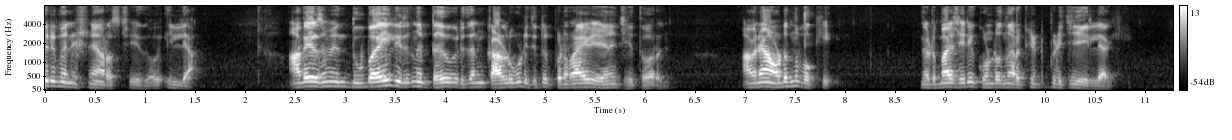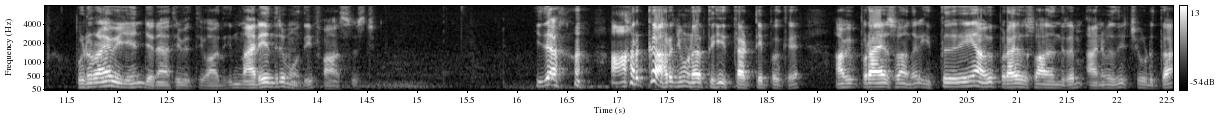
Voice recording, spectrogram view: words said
ഒരു മനുഷ്യനെ അറസ്റ്റ് ചെയ്തോ? ഇല്ല. അതേസമയം ദുബായിൽ ഇരുന്നിട്ട് ഒരുത്തൻ കള്ളു കുടിച്ചിട്ട് പിണറായി വിജയനെ ചീത്ത പറഞ്ഞു. അവനെ അവിടെ നിന്ന് പൊക്കി. നെടുമ്പാശ്ശേരി കൊണ്ടുവന്ന് ഇറക്കിയിട്ട് പിടിച്ച് ജയിലിലാക്കി. പിണറായി വിജയൻ ജനാധിപത്യവാദി നരേന്ദ്രമോദി ഫാസിസ്റ്റ് ഇത് ആർക്കും അറിഞ്ഞുകൂടാത്ത ഈ തട്ടിപ്പൊക്കെ. അഭിപ്രായ സ്വാതന്ത്ര്യം ഇത്രയും അഭിപ്രായ സ്വാതന്ത്ര്യം അനുവദിച്ചു കൊടുത്ത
